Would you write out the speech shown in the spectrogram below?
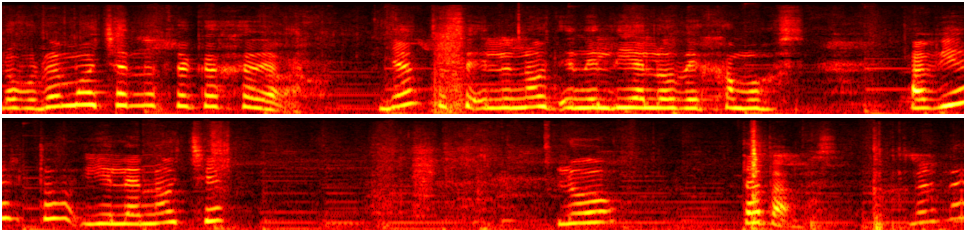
lo volvemos a echar en nuestra caja de abajo. ¿ya? Entonces en, el día lo dejamos abierto y en la noche lo tapamos, ¿verdad?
